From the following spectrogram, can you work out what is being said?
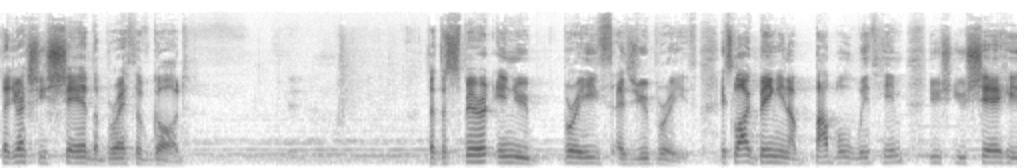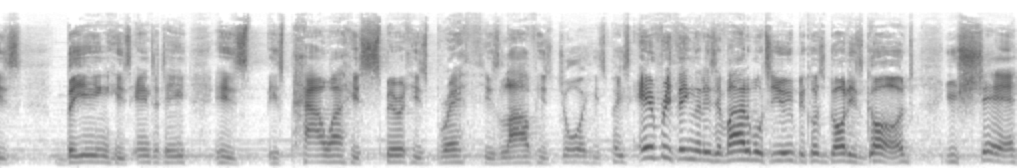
that you actually share the breath of God. That the Spirit in you breathes as you breathe. It's like being in a bubble with Him. You, you share His being, His entity, His, his power, His spirit, His breath, His love, His joy, His peace. Everything that is available to you because God is God, you share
